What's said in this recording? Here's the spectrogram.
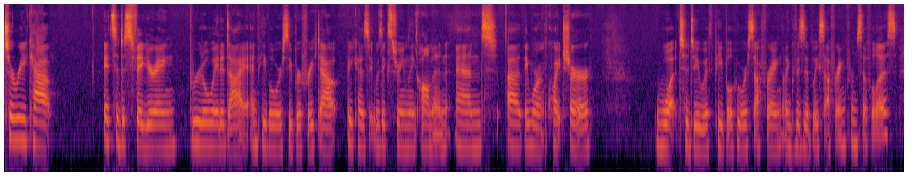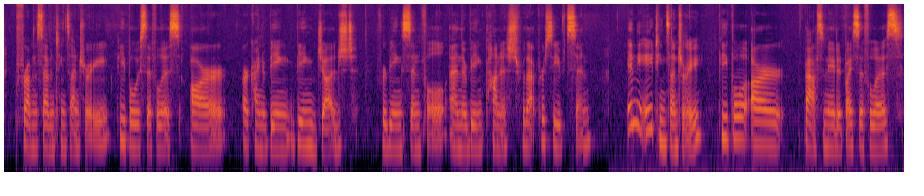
to recap it's a disfiguring brutal way to die, and people were super freaked out because it was extremely common, and uh, they weren't quite sure what to do with people who were suffering, like visibly suffering from syphilis. From the 17th century, people with syphilis are are kind of being being judged for being sinful, and they're being punished for that perceived sin. In the 18th century, people are fascinated by syphilis.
